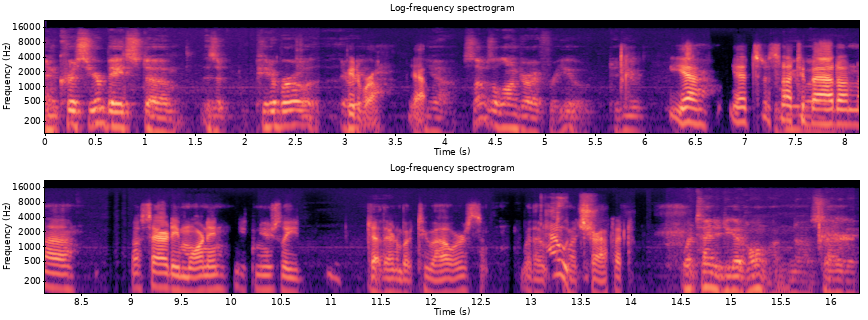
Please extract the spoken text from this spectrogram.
And Chris, you're based. Um, is it Peterborough? area? Peterborough. Yeah. Yeah. So that was a long drive for you. Did you? Yeah, yeah, it's it's not you, too bad uh, on uh, a Saturday morning. You can usually get there in about two hours without too much Ouch. traffic. What time did you get home on uh, Saturday?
